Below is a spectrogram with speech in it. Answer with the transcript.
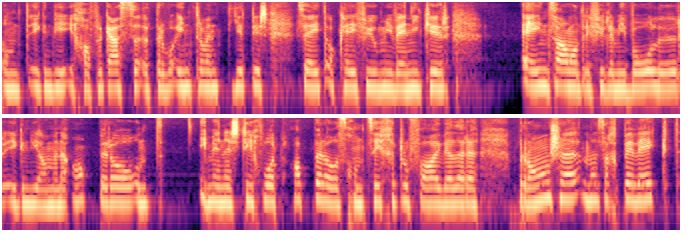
und irgendwie, ich kann vergessen, jemand, der introvertiert ist, sagt, okay, ich fühle mich weniger einsam oder ich fühle mich wohler irgendwie an einem Apero und ich meine, Stichwort Apero, es kommt sicher darauf an, in welcher Branche man sich bewegt,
